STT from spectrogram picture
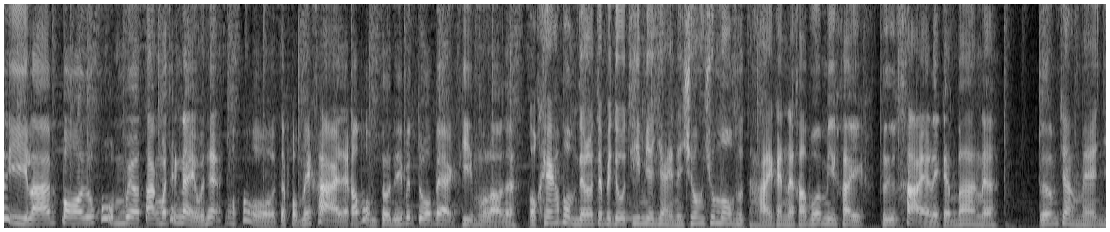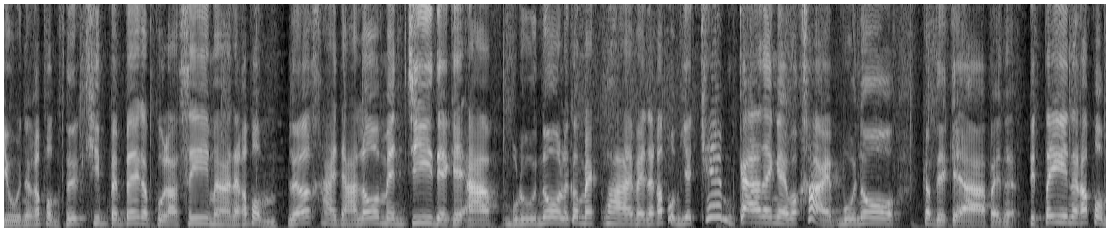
สี่ล้านปอนด์โอ้โหผมเอาตังค์มาจากไหนวะเนี่ยโอ้โหแต่ผมไม่ขายนะครับผมตัวนี้เป็นตัวแบกทีมของเรานะโอเคครับผมเดี๋ยวเราจะไปดูทีมใหญ่ๆในช่วงชั่วโมงสุดท้ายกันนะครับว่ามีใครซื้อขายอะไรกันบ้างนะ เริ่มจากแมนยูนะครับผมซื้อคิมเปเป้กับกูลาซี่มานะครับผมแล้วก็ขายดาโลเมนจี้เดเกอาบรูโนแล้วก็แม็กควายไปนะครับผมย็ดเข้มกล้าได้ไงว่าขายบรูโนกับเดเกอาไปเนี่ยพิตตี้นะครับผม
